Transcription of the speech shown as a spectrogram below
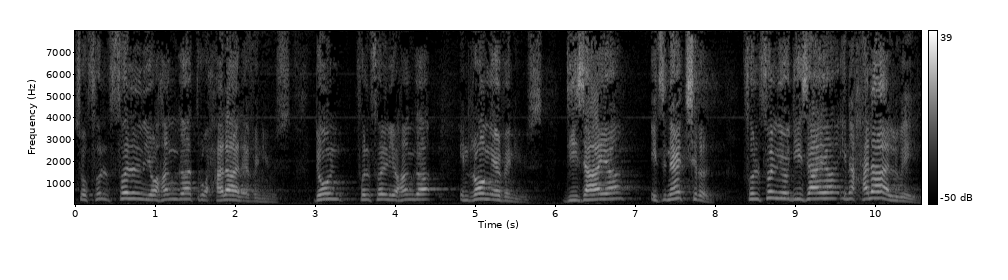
So fulfill your hunger through halal avenues. Don't fulfill your hunger in wrong avenues. Desire, it's natural. Fulfill your desire in a halal way.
